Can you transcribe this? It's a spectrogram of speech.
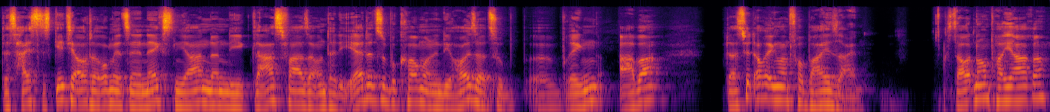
Das heißt, es geht ja auch darum, jetzt in den nächsten Jahren dann die Glasfaser unter die Erde zu bekommen und in die Häuser zu äh, bringen. Aber das wird auch irgendwann vorbei sein. Es dauert noch ein paar Jahre,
